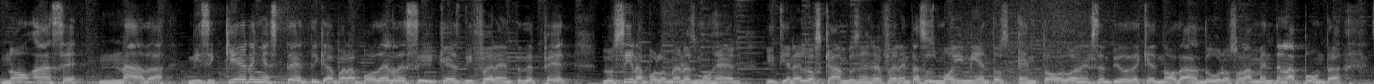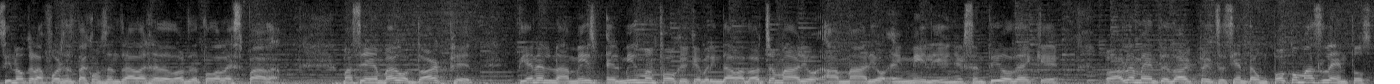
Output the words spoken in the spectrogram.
no hace nada, ni siquiera en estética, para poder decir que es diferente de Pit. Lucina por lo menos es mujer y tiene los cambios en referente a sus movimientos en todo, en el sentido de que no da duro solamente en la punta, sino que la fuerza está concentrada centrada alrededor de toda la espada. Más sin embargo, Dark Pit tiene el mismo enfoque que brindaba Dr. Mario a Mario en Melee, en el sentido de que probablemente Dark Pit se sienta un poco más lentos,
